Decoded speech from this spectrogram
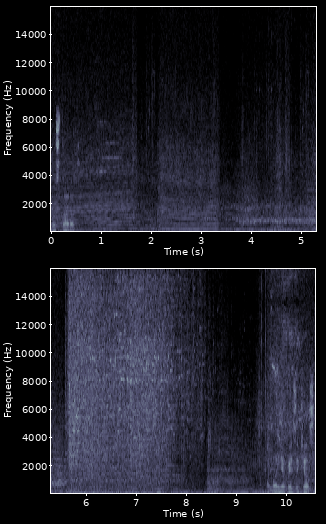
Burası da rahat. manyak ve zekası.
